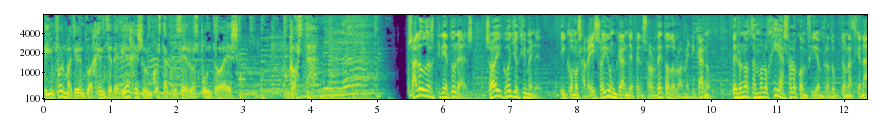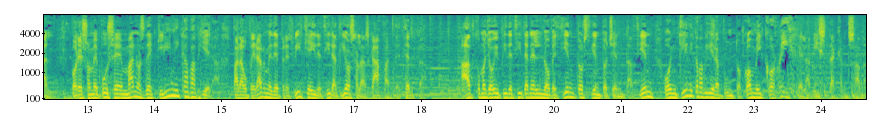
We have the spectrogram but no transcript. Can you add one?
Infórmate en tu agencia de viajes o en costacruceros.es. Costa. Saludos, criaturas. Soy Goyo Jiménez. Y como sabéis, soy un gran defensor de todo lo americano. Pero en oftalmología solo confío en producto nacional. Por eso me puse en manos de Clínica Baviera para operarme de presbicia y decir adiós a las gafas de cerca. Haz como yo y pide cita en el 900-180-100 o en clínicabaviera.com y corrige la vista cansada.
